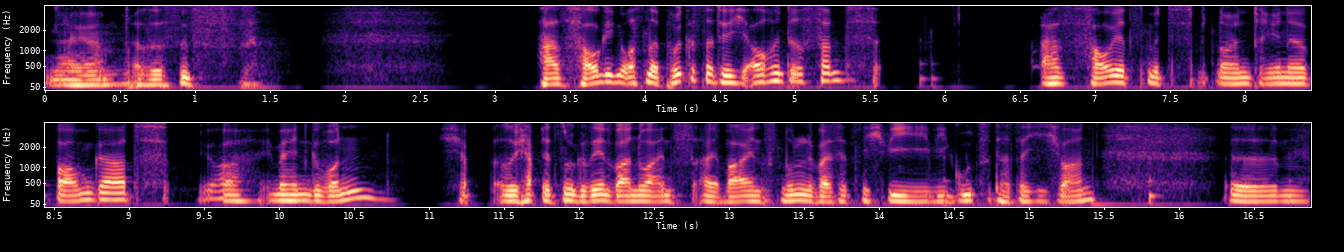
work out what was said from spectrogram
Naja, also es ist. HSV gegen Osnabrück ist natürlich auch interessant. HSV jetzt mit, mit neuen Trainer Baumgart, ja, immerhin gewonnen. Ich habe, also ich habe jetzt nur gesehen, war nur 1, äh, 1-0, ich weiß jetzt nicht, wie, wie gut sie tatsächlich waren. Ähm,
